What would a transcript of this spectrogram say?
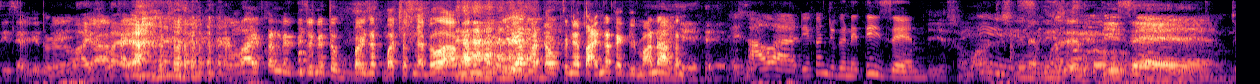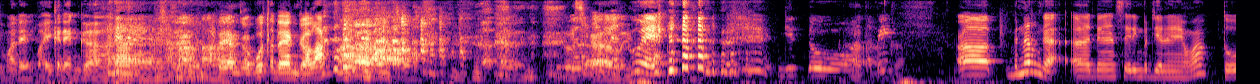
Netizen Kayak gitu in real life lah ya kayak in real life kan netizen itu banyak bacotnya doang kan. Dia nggak tahu kenyataannya kayak gimana kan. eh salah dia kan juga netizen Iya, semua di sini netizen loh. Netizen. cuma ada yang baik ada yang enggak Ada yang gabut, ada yang galak. Yang sekali. liat gue gitu tapi eh, bener nggak eh, dengan seiring berjalannya waktu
